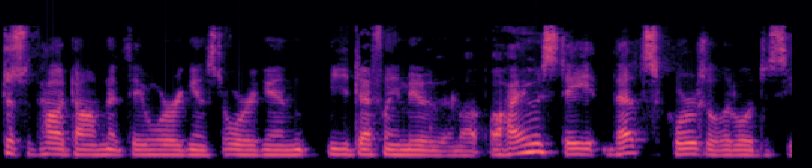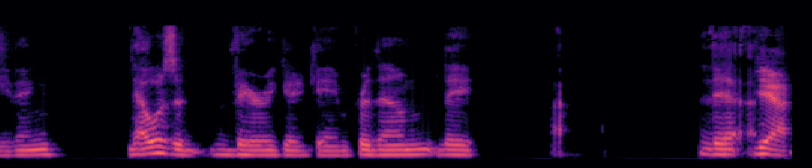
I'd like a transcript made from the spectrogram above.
just with how dominant they were against Oregon, you definitely moved them up. Ohio State, that score's a little deceiving. That was a very good game for them. They the yeah,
